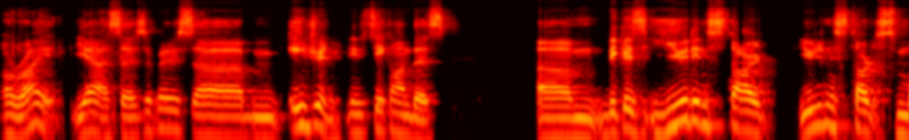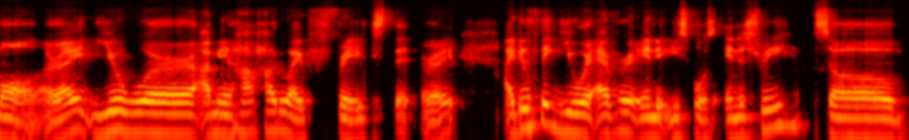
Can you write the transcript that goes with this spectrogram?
All right. Yeah. So I suppose um, Adrian, you take on this um, because you didn't start you didn't start small. All right. You were. I mean, how how do I phrase it? Right. I don't think you were ever in the esports industry. So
